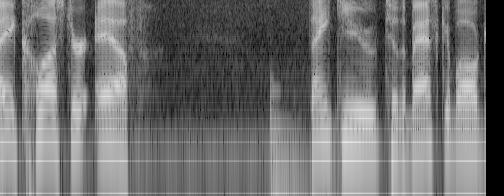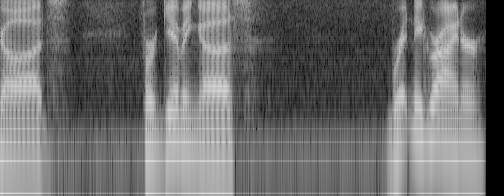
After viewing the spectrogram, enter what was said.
A cluster F. Thank you to the basketball gods for giving us Brittney Griner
